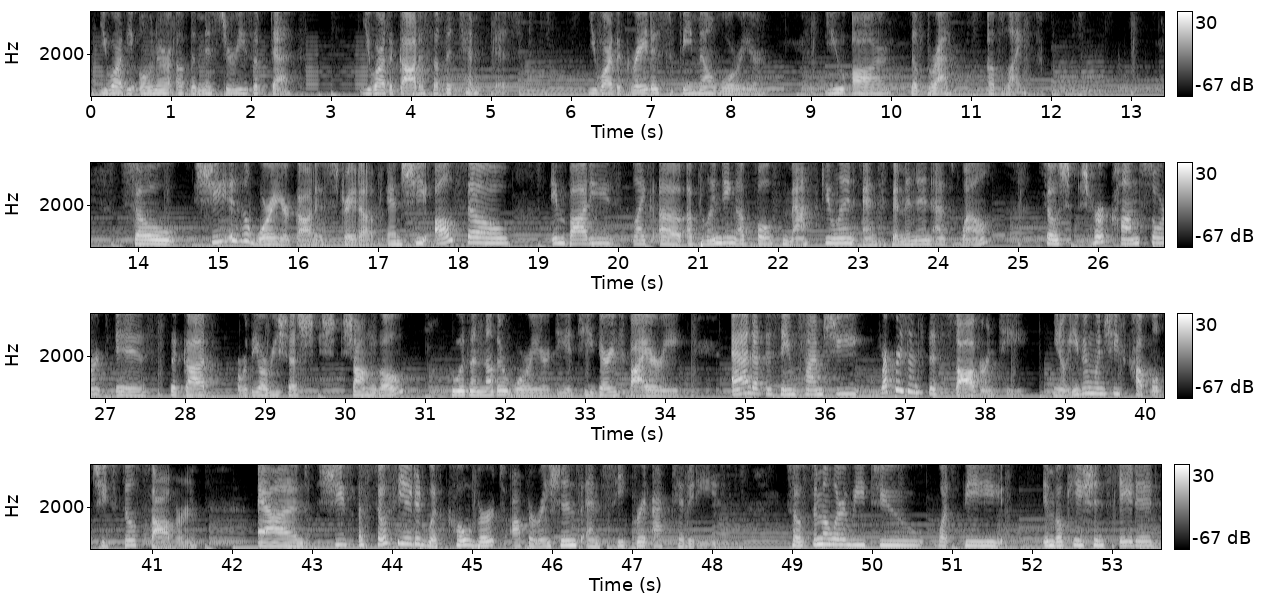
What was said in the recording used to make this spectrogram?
You are the owner of the mysteries of death. You are the goddess of the tempest. You are the greatest female warrior. You are the breath of life. So she is a warrior goddess, straight up. And she also embodies like a, a blending of both masculine and feminine as well. So sh- her consort is the god or the Orisha sh- Shango, who is another warrior deity, very fiery. And at the same time, she represents this sovereignty. You know, even when she's coupled, she's still sovereign and she's associated with covert operations and secret activities. So, similarly to what the invocation stated,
